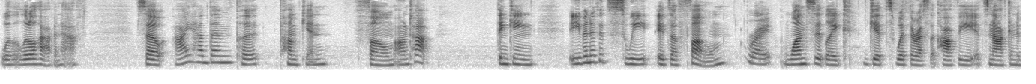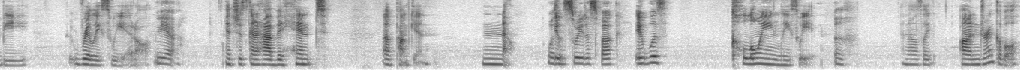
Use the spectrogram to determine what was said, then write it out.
with a little half and half. So I had them put pumpkin foam on top, thinking even if it's sweet, it's a foam. Right. Once it like gets with the rest of the coffee, it's not going to be really sweet at all. Yeah. It's just going to have the hint of pumpkin. No. Was It- it, sweet as fuck? It was cloyingly sweet. Ugh. And I was like, undrinkable.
